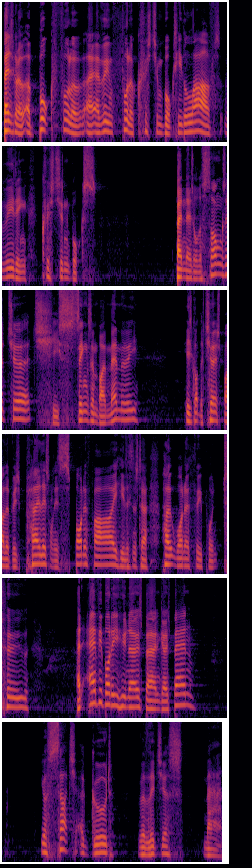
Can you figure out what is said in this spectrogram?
Ben's got a, a book full of, uh, a room full of Christian books. He loves reading Christian books. Ben knows all the songs at church. He sings them by memory. He's got the Church by the Bridge playlist on his Spotify. He listens to Hope 103.2. And everybody who knows Ben goes, Ben, you're such a good religious man.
